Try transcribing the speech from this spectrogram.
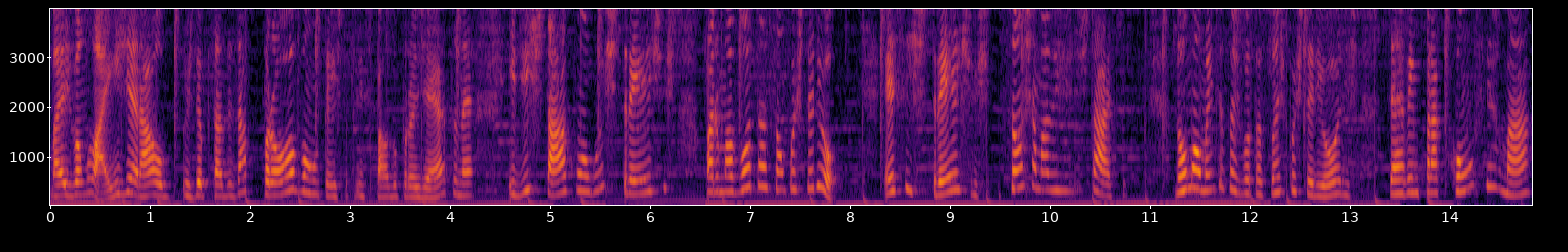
Mas vamos lá, em geral, os deputados aprovam o texto principal do projeto, né? E destacam alguns trechos para uma votação posterior. Esses trechos são chamados de destaque. Normalmente, essas votações posteriores servem para confirmar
